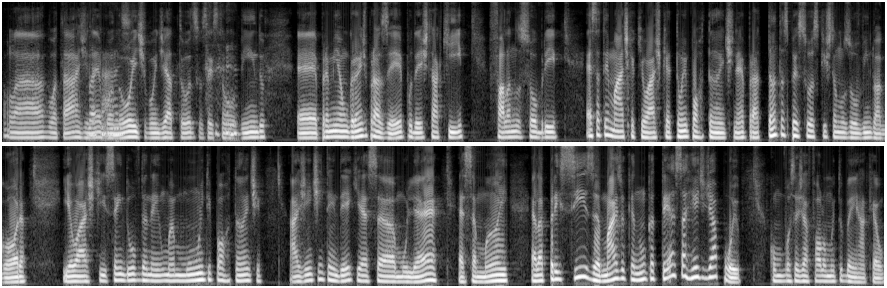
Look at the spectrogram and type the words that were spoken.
Olá, boa tarde, boa né? Tarde. Boa noite, bom dia a todos que vocês estão ouvindo. É, para mim é um grande prazer poder estar aqui falando sobre essa temática que eu acho que é tão importante, né, para tantas pessoas que estão nos ouvindo agora. E eu acho que, sem dúvida nenhuma, é muito importante a gente entender que essa mulher, essa mãe, ela precisa mais do que nunca ter essa rede de apoio. Como você já falou muito bem, Raquel,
